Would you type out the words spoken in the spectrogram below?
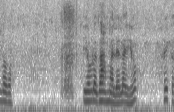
बघा एवढा घाम आलेला आहे हो. आहे का?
